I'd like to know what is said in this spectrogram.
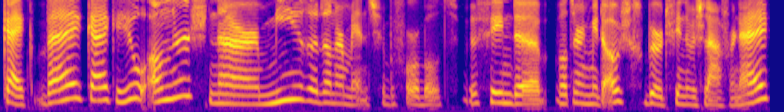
kijk, wij kijken heel anders naar mieren dan naar mensen bijvoorbeeld. We vinden, wat er in het Midden-Oosten gebeurt, vinden we slavernij.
